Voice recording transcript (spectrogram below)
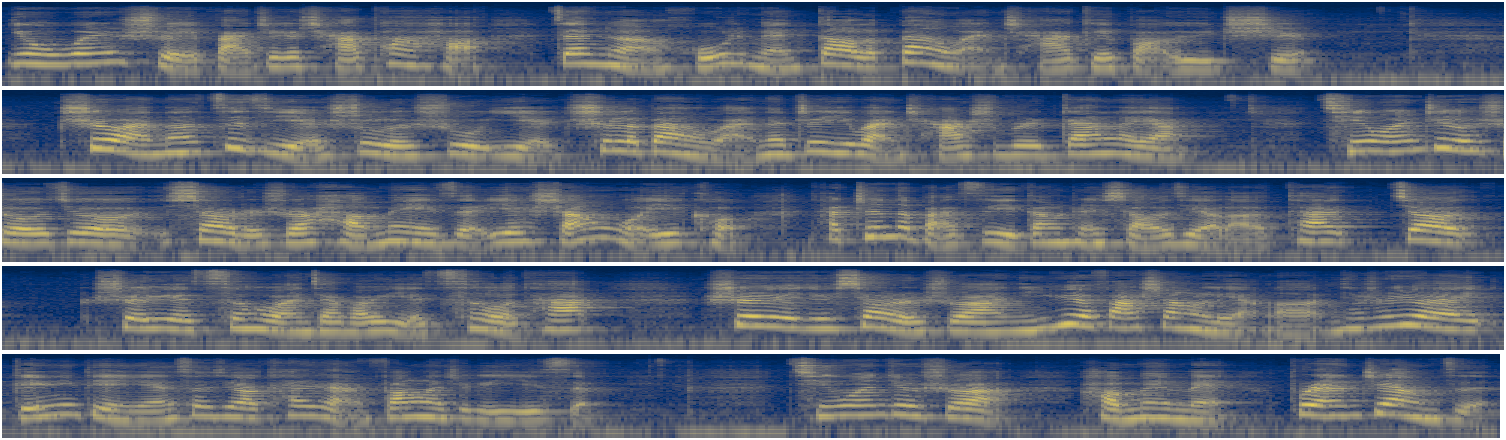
用温水把这个茶泡好，在暖壶里面倒了半碗茶给宝玉吃。吃完呢，自己也漱了漱，也吃了半碗，那这一碗茶是不是干了呀？晴雯这个时候就笑着说：“好妹子，也赏我一口。”她真的把自己当成小姐了，她叫麝月伺候完贾宝玉，也伺候她。麝月就笑着说：“啊，你越发上脸了。他说越来给你点颜色就要开染坊了，这个意思。”晴雯就说：“啊，好妹妹，不然这样子，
